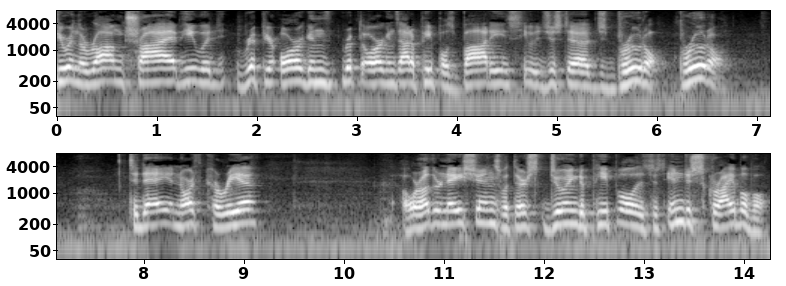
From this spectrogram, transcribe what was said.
if you were in the wrong tribe, he would rip your organs, rip the organs out of people's bodies. He was just, uh, just brutal, brutal. Today in North Korea or other nations, what they're doing to people is just indescribable.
